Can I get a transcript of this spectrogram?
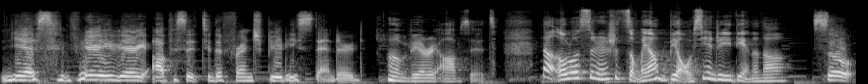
yes, very, very opposite to the French beauty standard. ，very opposite。那俄罗斯人是怎么样表现这一点的呢？ So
